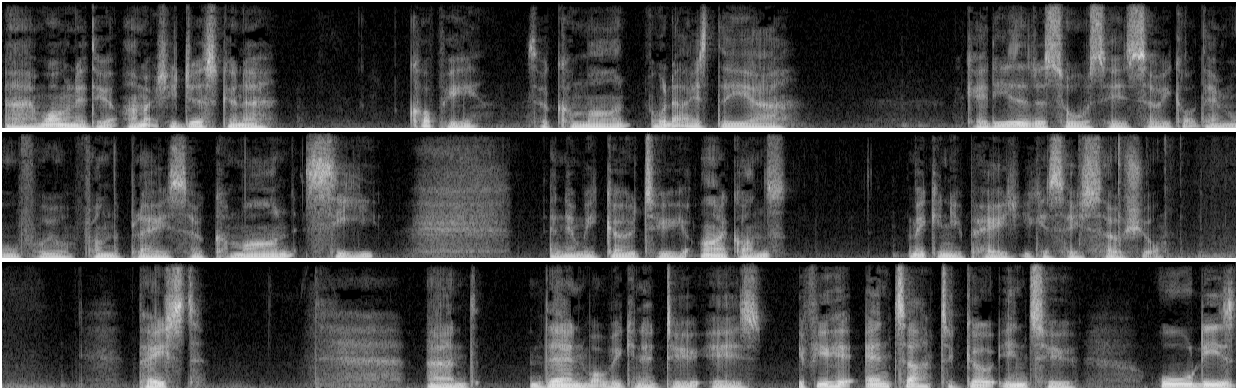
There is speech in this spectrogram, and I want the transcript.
And what I'm going to do I'm actually just going to copy. So command well that is the uh, Okay, these are the sources, so we got them all from the place. So Command C, and then we go to your icons, make a new page. You can say social, paste, and then what we're going to do is if you hit enter to go into all these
